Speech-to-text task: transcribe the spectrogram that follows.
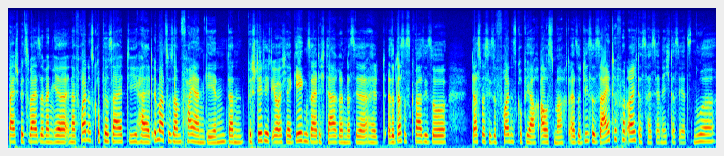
Beispielsweise, wenn ihr in einer Freundesgruppe seid, die halt immer zusammen feiern gehen, dann bestätigt ihr euch ja gegenseitig darin, dass ihr halt, also das ist quasi so das, was diese Freundesgruppe ja auch ausmacht. Also diese Seite von euch, das heißt ja nicht, dass ihr jetzt nur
